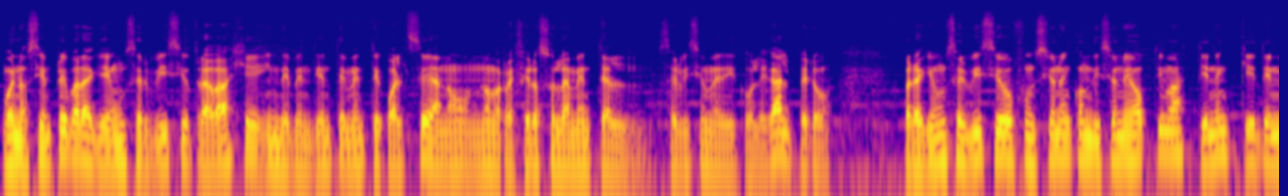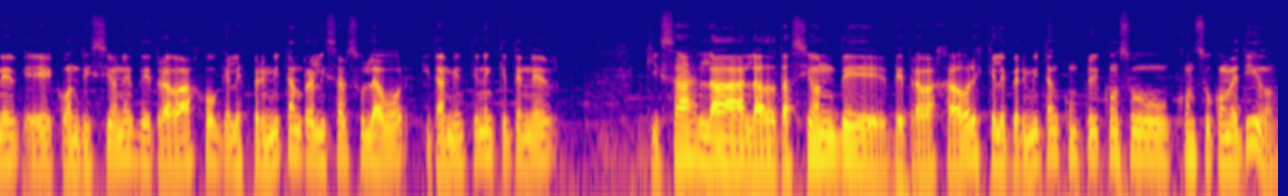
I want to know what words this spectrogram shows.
Bueno, siempre para que un servicio trabaje independientemente cual sea, no, no me refiero solamente al servicio médico legal, pero para que un servicio funcione en condiciones óptimas, tienen que tener eh, condiciones de trabajo que les permitan realizar su labor y también tienen que tener quizás la, dotación de, trabajadores que le permitan cumplir con su, con su cometido.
